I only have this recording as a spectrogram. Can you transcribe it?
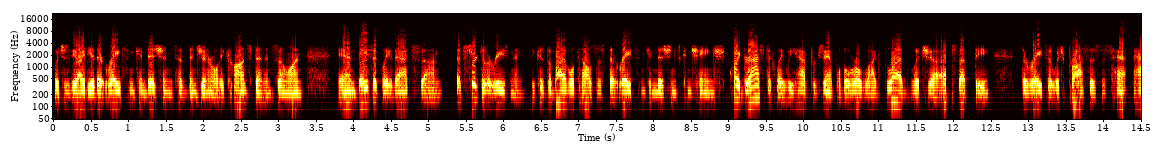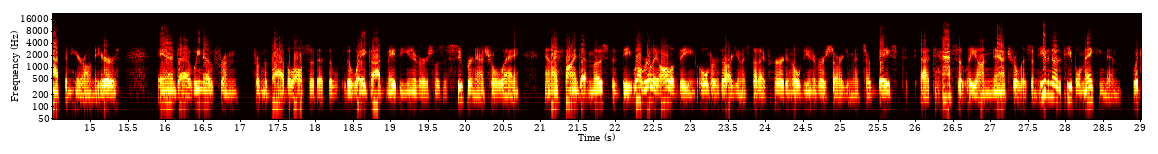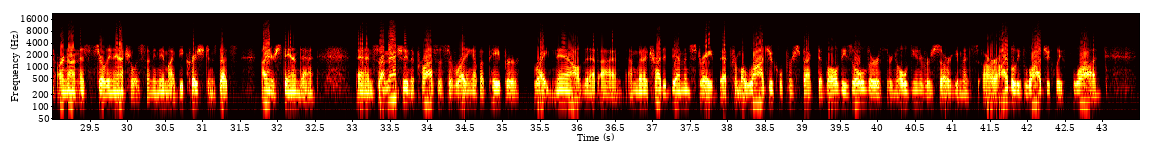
which is the idea that rates and conditions have been generally constant and so on. And basically, that's um, that's circular reasoning because the Bible tells us that rates and conditions can change quite drastically. We have, for example, the worldwide flood, which uh, upset the the rates at which processes ha- happen here on the earth. And uh, we know from from the Bible also that the the way God made the universe was a supernatural way. And I find that most of the well, really all of the old Earth arguments that I've heard and old universe arguments are based uh, tacitly on naturalism, even though the people making them would, are not necessarily naturalists. I mean, they might be Christians. That's I understand that. And so I'm actually in the process of writing up a paper right now that uh, I'm going to try to demonstrate that from a logical perspective, all these old Earth and old universe arguments are, I believe, logically flawed.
